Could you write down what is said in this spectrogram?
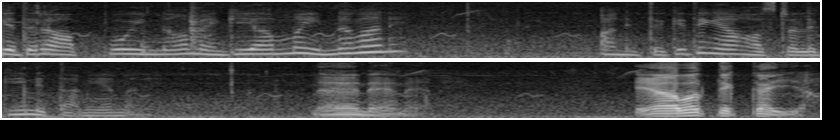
ගෙදර අප්පු ඉන්නවා මැගී අම්ම ඉන්නවානේ අනිතක ඉතින් එයා හොස්ටල්ලකින් නිතනියමනේ නෑ නෑ නෑ. එයාවත් එක්ක අයියා.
